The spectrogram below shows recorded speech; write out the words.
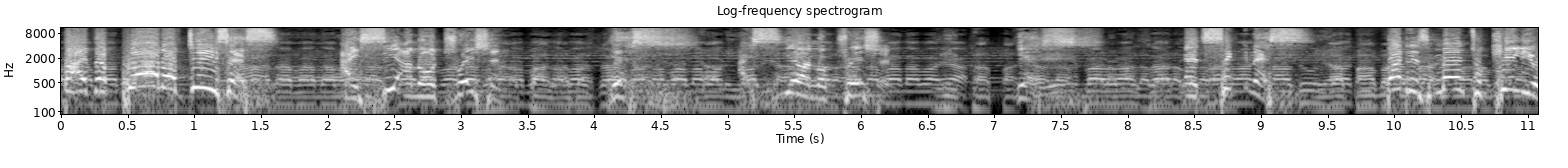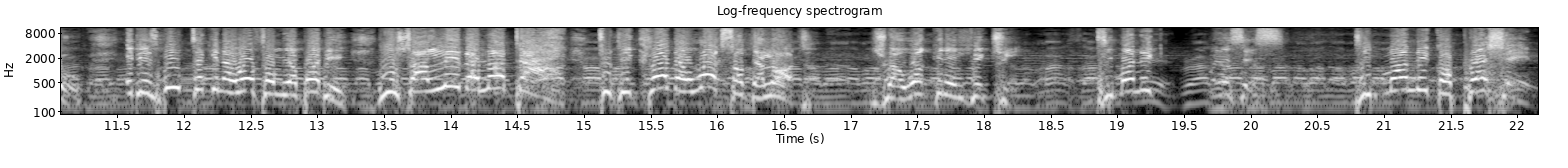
by the blood of Jesus. I see an alteration. Yes. I see an alteration. Yes. A sickness that is meant to kill you. It is being taken away from your body. You shall live and not die to declare the works of the Lord. You are walking in victory. Demonic influences, demonic oppression,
